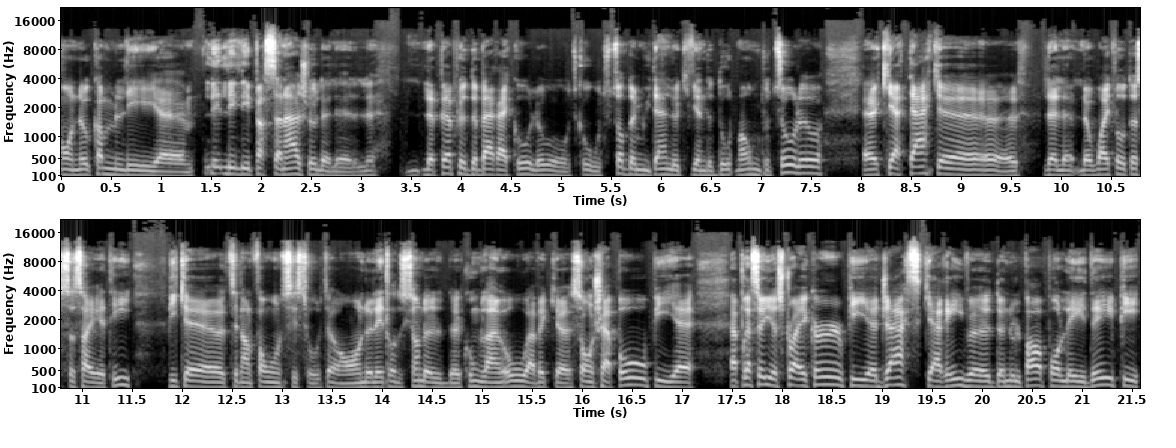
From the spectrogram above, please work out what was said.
on a comme les, euh, les, personnages, le, peuple de Barako, là, toutes sortes de mutants qui viennent de d'autres mondes, tout ça, euh, qui attaquent le, White Lotus Society. Puis que, tu sais, dans le fond, c'est ça. On a l'introduction de, Kung Lao avec euh, son chapeau. Puis euh, après ça, il y a Striker, puis euh, Jax qui arrive de nulle part pour l'aider. Puis,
